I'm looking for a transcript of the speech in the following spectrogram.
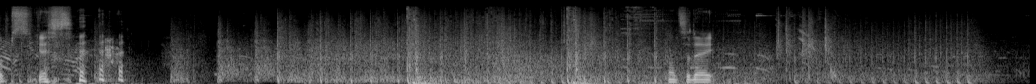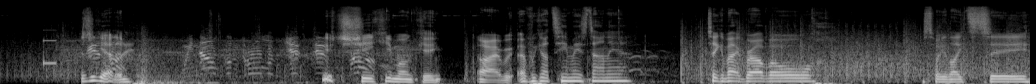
Oops, yes. Not today. Did you get him? You cheeky monkey. Alright, have we got teammates down here? Take it back, Bravo. That's what you like to see.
